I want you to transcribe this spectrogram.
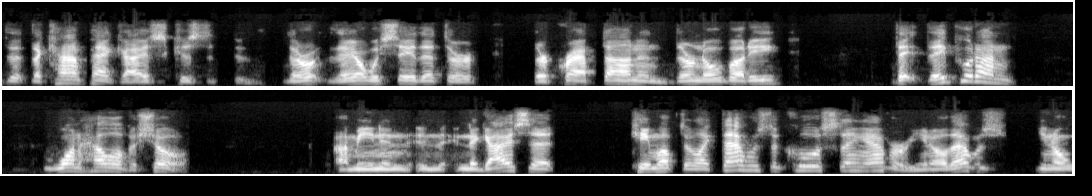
the, the compact guys because they're they always say that they're they're crapped on and they're nobody. They they put on one hell of a show. I mean, and, and, and the guys that came up, they're like, that was the coolest thing ever. You know, that was, you know,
